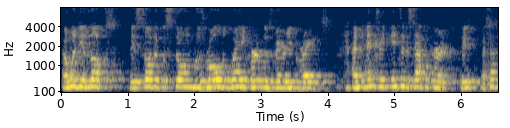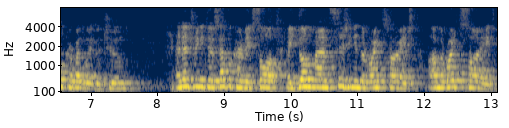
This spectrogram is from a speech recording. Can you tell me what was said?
And when they looked, they saw that the stone was rolled away, for it was very great. And entering into the sepulchre, they, a sepulchre, by the way, is a tomb. And entering into the sepulchre, they saw a young man sitting in the right side, on the right side,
